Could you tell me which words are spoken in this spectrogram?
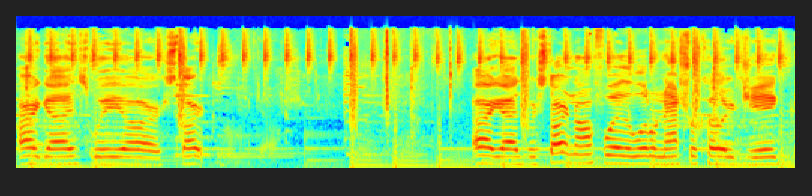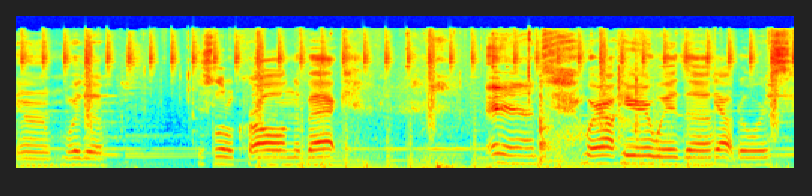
Alright guys, we are start my gosh. Alright guys, we're starting off with a little natural color jig um, with a just a little crawl on the back. And we're out here with uh, outdoors.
